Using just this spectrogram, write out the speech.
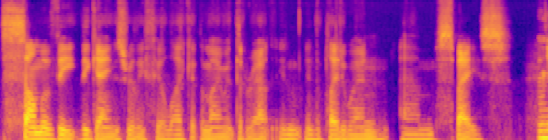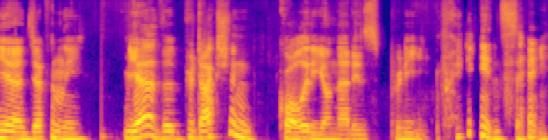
some of the, the games really feel like at the moment that are out in, in the play to earn um, space. Yeah, definitely. Yeah, the production quality on that is pretty pretty insane.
